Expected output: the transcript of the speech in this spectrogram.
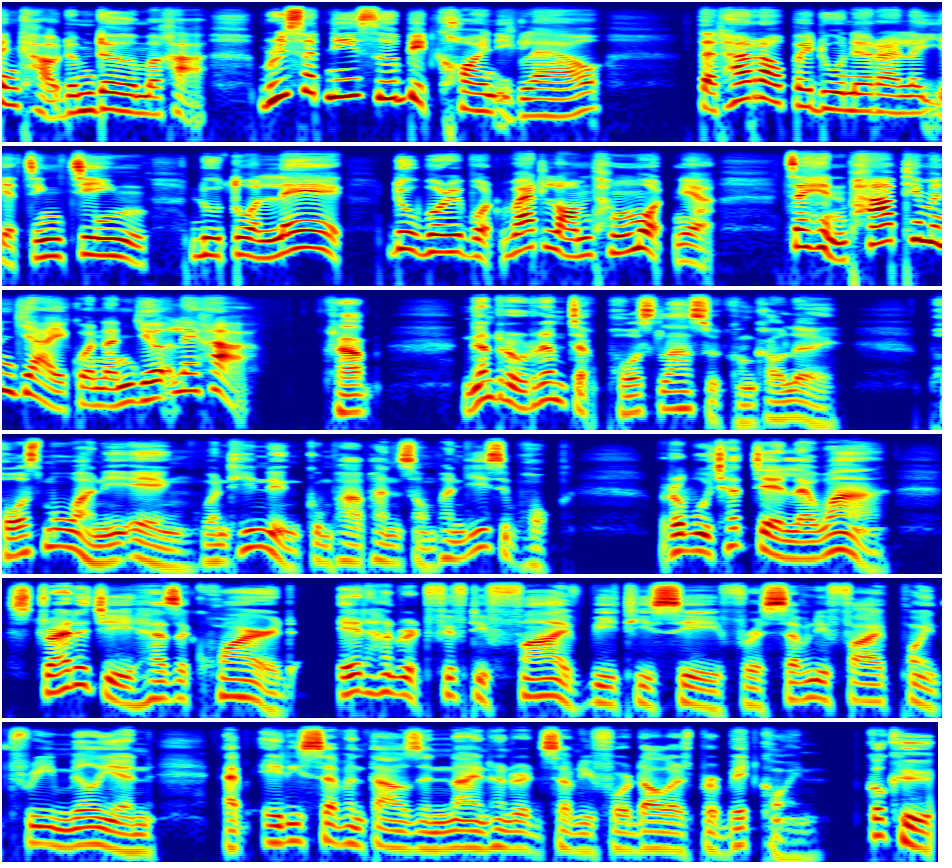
เป็นข่าวเดิมๆอะค่ะ บริษัทนี้ซื้อบิตคอยน์อีกแล้ว แต่ถ้าเราไปดูในรายละเอียดจริง ๆ ดูตัวเลข ดูบริบทแวดล้อมทั้งหมดเนี่ย จะเห็นภาพที่มันใหญ่กว่านั้นเยอะเลยค่ะ ครับ งั้นเราเริ่มจากโพสต์ล่าสุดของเขาเลย โพสต์เมื่อวานนี้เอง วันที่ 1 กุมภาพันธ์ 2026 ระบุชัดเจนแล้วว่า strategy has acquired 855 BTC for 75.3 million at $87,974 per Bitcoin ก็คือ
